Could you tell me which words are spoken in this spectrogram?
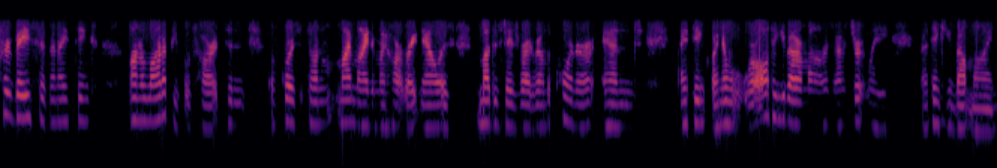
pervasive, and I think on a lot of people's hearts. And of course, it's on my mind and my heart right now as Mother's Day is right around the corner. And I think I know we're all thinking about our moms, and I'm certainly uh, thinking about mine.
